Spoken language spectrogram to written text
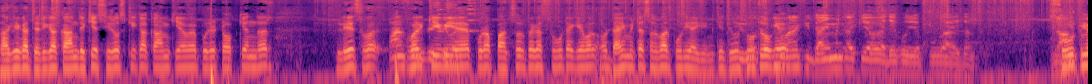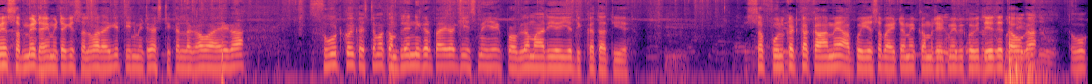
धागे का जरी का काम देखिए सिरोस्की का काम किया हुआ है पूरे टॉप के अंदर। लेस वर्क रुपए की हुई है पूरा पाँच सौ रुपये का सूट है केवल और ढाई मीटर सलवार पूरी आएगी। इनके जो सूट लोगे डायमंड का किया हुआ है देखो ये पूरा एकदम। सूट में सब में ढाई मीटर की सलवार आएगी तीन मीटर का स्टिकर लगा हुआ आएगा। सूट कोई कस्टमर कंप्लेन नहीं कर पाएगा कि इसमें ये प्रॉब्लम आ रही है ये दिक्कत आती है। सब फुल कट का काम है आपको ये सब आइटम है कम रेट में भी कोई दे देता होगा तो वो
